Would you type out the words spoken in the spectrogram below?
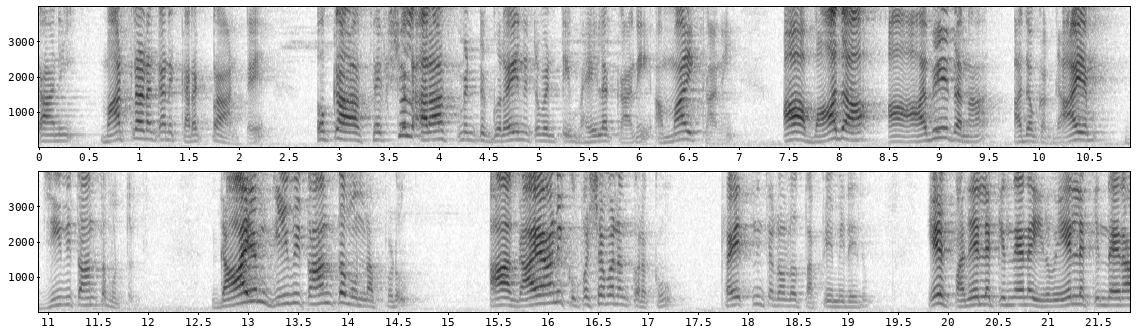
కానీ మాట్లాడడం కానీ కరెక్టా అంటే ఒక సెక్షువల్ హరాస్మెంట్ గురైనటువంటి మహిళ కానీ అమ్మాయి కానీ ఆ బాధ ఆ ఆవేదన అదొక గాయం జీవితాంతం ఉంటుంది. గాయం జీవితాంతం ఉన్నప్పుడు ఆ గాయానికి ఉపశమనం కొరకు ప్రయత్నించడంలో తప్పేమీ లేదు. ఏ పదేళ్ళ కిందైనా ఇరవై ఏళ్ళ కిందైనా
